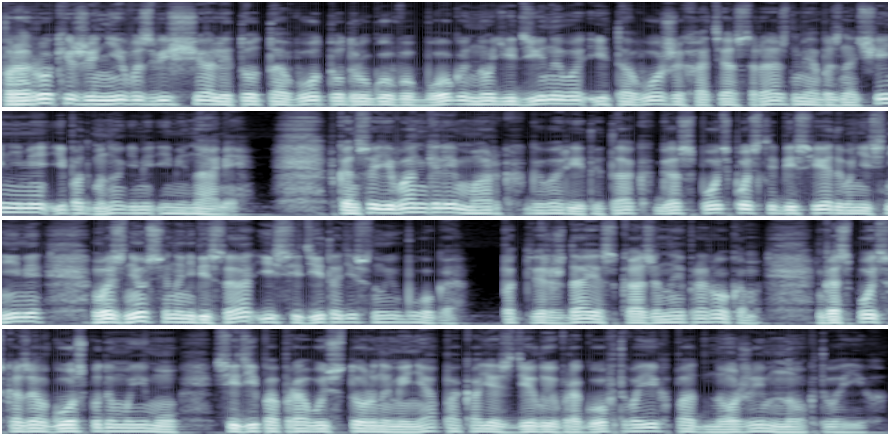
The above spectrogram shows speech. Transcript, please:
Пророки же не возвещали то того, то другого Бога, но единого и того же, хотя с разными обозначениями и под многими именами. В конце Евангелия Марк говорит, «Итак, Господь после беседования с ними вознесся на небеса и сидит одесную Бога» подтверждая сказанное пророком. «Господь сказал Господу моему, сиди по правую сторону меня, пока я сделаю врагов твоих под ножием ног твоих».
